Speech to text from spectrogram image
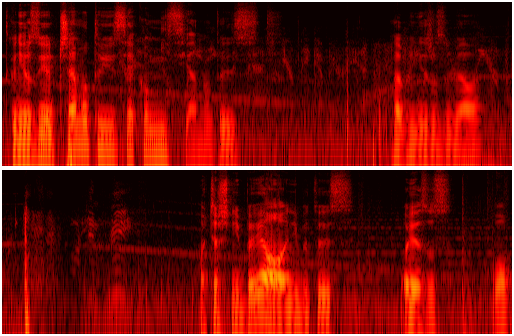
Tylko nie rozumiem, czemu to jest jako misja. No to jest dla mnie niezrozumiałe. Chociaż niby jo, niby to jest... O Jezus. Wow,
